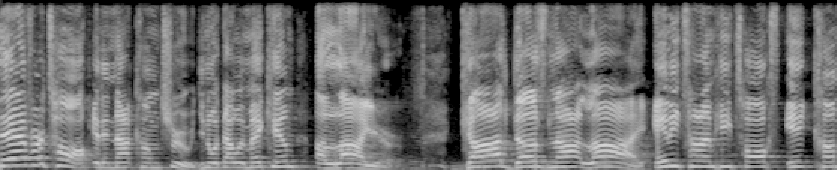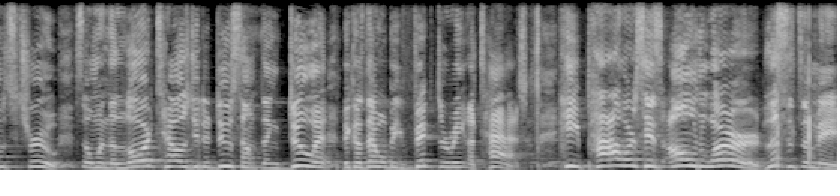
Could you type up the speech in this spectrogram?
never talk and it not come true. You know what that would make him? A liar. God does not lie. Anytime he talks, it comes true. So when the Lord tells you to do something, do it because there will be victory attached. He powers his own word. Listen to me.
